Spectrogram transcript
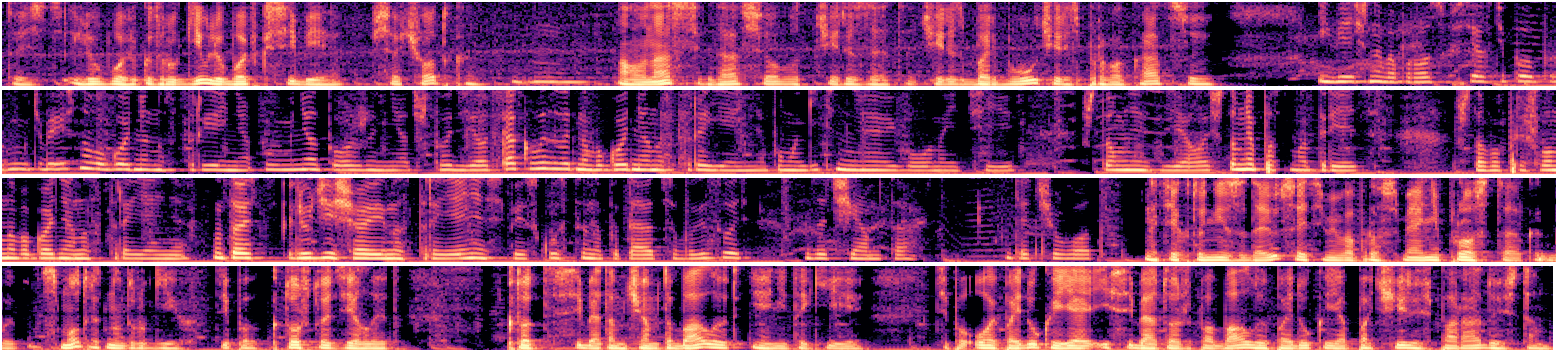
То есть любовь к другим, любовь к себе. Все четко. Угу. А у нас всегда все вот через это, через борьбу, через провокацию. И вечный вопрос у всех, типа, у тебя есть новогоднее настроение? У меня тоже нет. Что делать? Как вызвать новогоднее настроение? Помогите мне его найти. Что мне сделать? Что мне посмотреть, чтобы пришло новогоднее настроение? Ну, то есть люди еще и настроение себе искусственно пытаются вызвать зачем-то для чего-то. А те, кто не задаются этими вопросами, они просто как бы смотрят на других, типа, кто что делает кто-то себя там чем-то балует, и они такие, типа, ой, пойду-ка я и себя тоже побалую, пойду-ка я почилюсь, порадуюсь, там,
